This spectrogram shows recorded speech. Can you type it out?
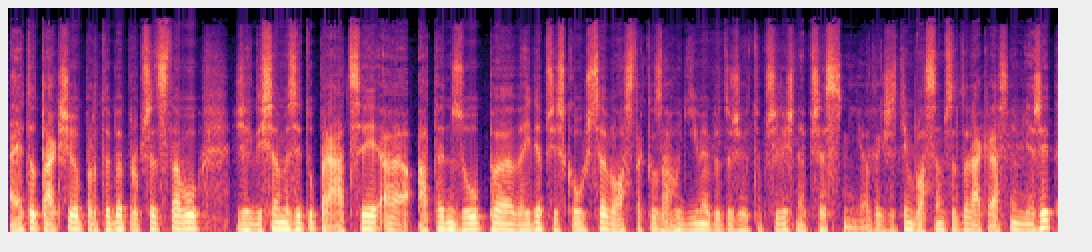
a je to tak, že pro tebe pro představu, že když se mezi tu práci a, a ten zub vejde při zkoušce vlas, tak to zahodíme, protože je to příliš nepřesný. Jo? Takže s tím vlasem se to dá krásně měřit.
